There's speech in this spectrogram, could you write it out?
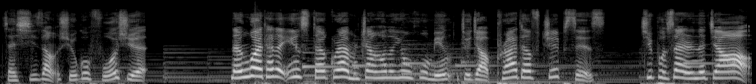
在西藏学过佛学，难怪他的 Instagram 账号的用户名就叫 Pride of Gypsies，吉普赛人的骄傲。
